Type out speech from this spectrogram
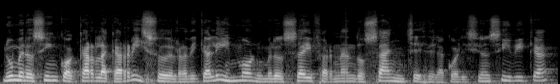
Número 5 a Carla Carrizo del radicalismo, número 6 Fernando Sánchez de la coalición cívica,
